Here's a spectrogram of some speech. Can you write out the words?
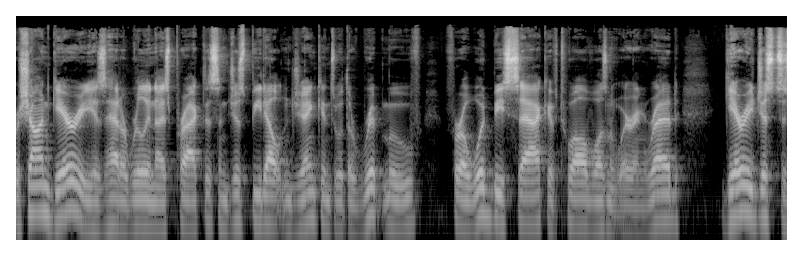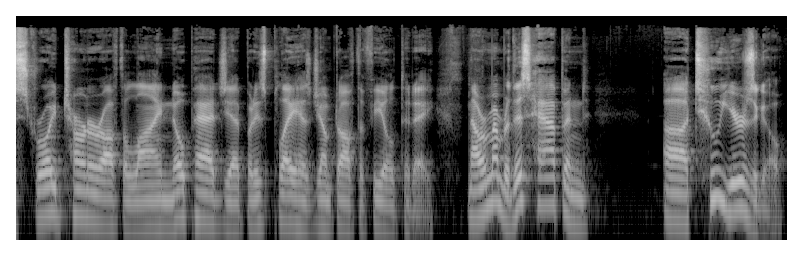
Rashan Gary has had a really nice practice and just beat Elgton Jenkins with a rip move for a would be sack if 12 wasn't wearing red. Gary just destroyed Turner off the line. No pads yet, but his play has jumped off the field today. Now remember, this happened uh, two years ago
